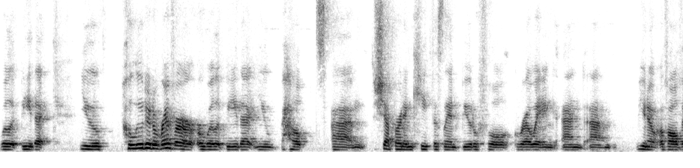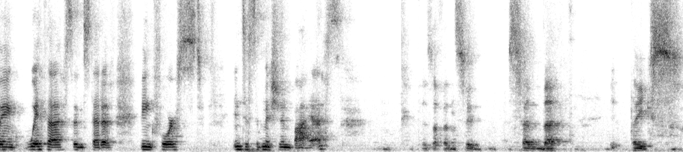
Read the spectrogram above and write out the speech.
will it be that you polluted a river or will it be that you helped um, shepherd and keep this land beautiful growing and um, you know evolving with us instead of being forced into submission by us? There's often said, said that it takes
